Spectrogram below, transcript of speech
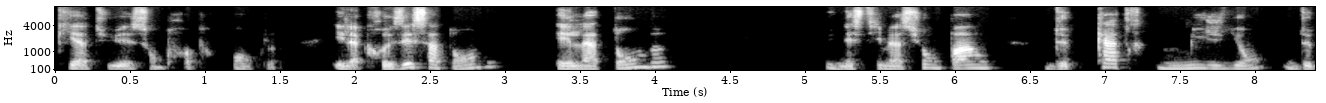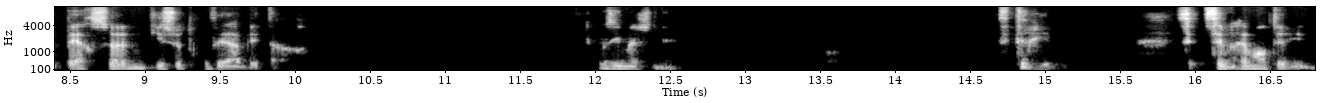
qui a tué son propre oncle. Il a creusé sa tombe et la tombe, une estimation parle de 4 millions de personnes qui se trouvaient à Bétar. Vous imaginez? C'est terrible. C'est vraiment terrible.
